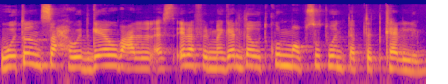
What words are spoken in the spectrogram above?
وتنصح وتجاوب على الأسئلة في المجال ده وتكون مبسوط وأنت بتتكلم.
